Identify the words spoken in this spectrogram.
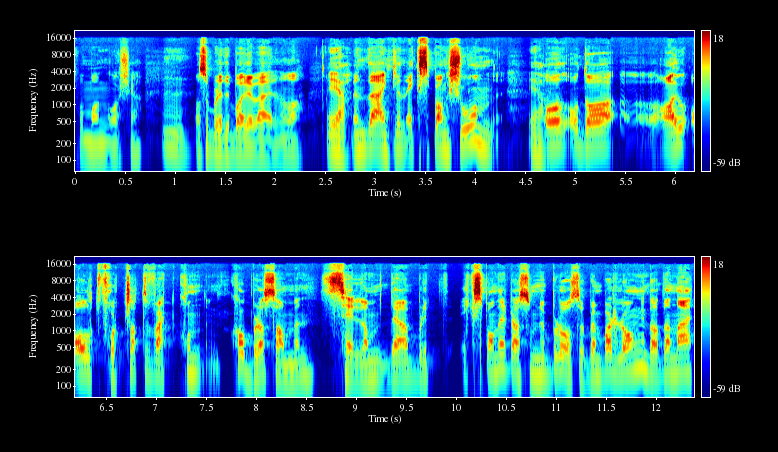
for mange år siden. Og så ble det bare værende, da. Mm. Ja. Men det er egentlig en ekspansjon. Ja. Og, og da har jo alt fortsatt vært kobla sammen, selv om det har blitt ekspandert. Da, som du blåser opp en ballong. Da, den er,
